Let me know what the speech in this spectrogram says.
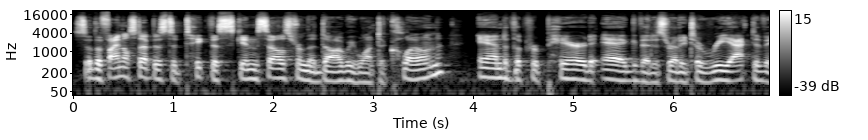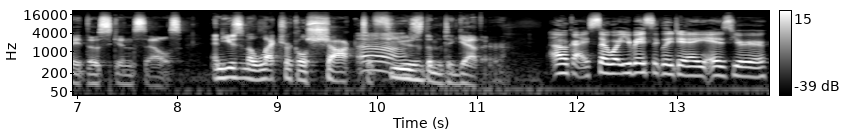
So the final step is to take the skin cells from the dog we want to clone and the prepared egg that is ready to reactivate those skin cells and use an electrical shock to oh. fuse them together. Okay, so what you're basically doing is you're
